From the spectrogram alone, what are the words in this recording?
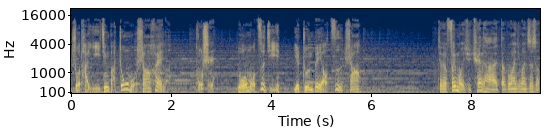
说他已经把周某杀害了，同时，罗某自己也准备要自杀。这个费某去劝他到公安机关自首，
